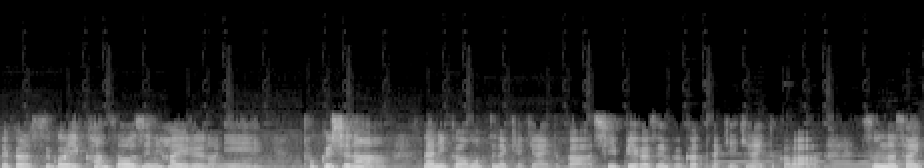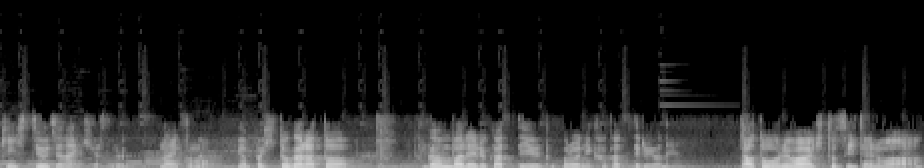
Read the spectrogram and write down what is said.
だからすごい監査王子に入るのに特殊な何かを持ってなきゃいけないとか CPA が全部受かってなきゃいけないとかはそんな最近必要じゃない気がする。ないと思う。やっぱ人柄と頑張れるかっていうところにかかってるよね。あと俺は一つ言いたいのは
